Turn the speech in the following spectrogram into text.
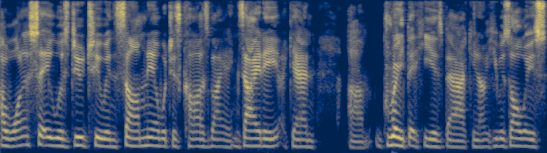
I want to say it was due to insomnia, which is caused by anxiety. Again, um, great that he is back. You know, he was always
